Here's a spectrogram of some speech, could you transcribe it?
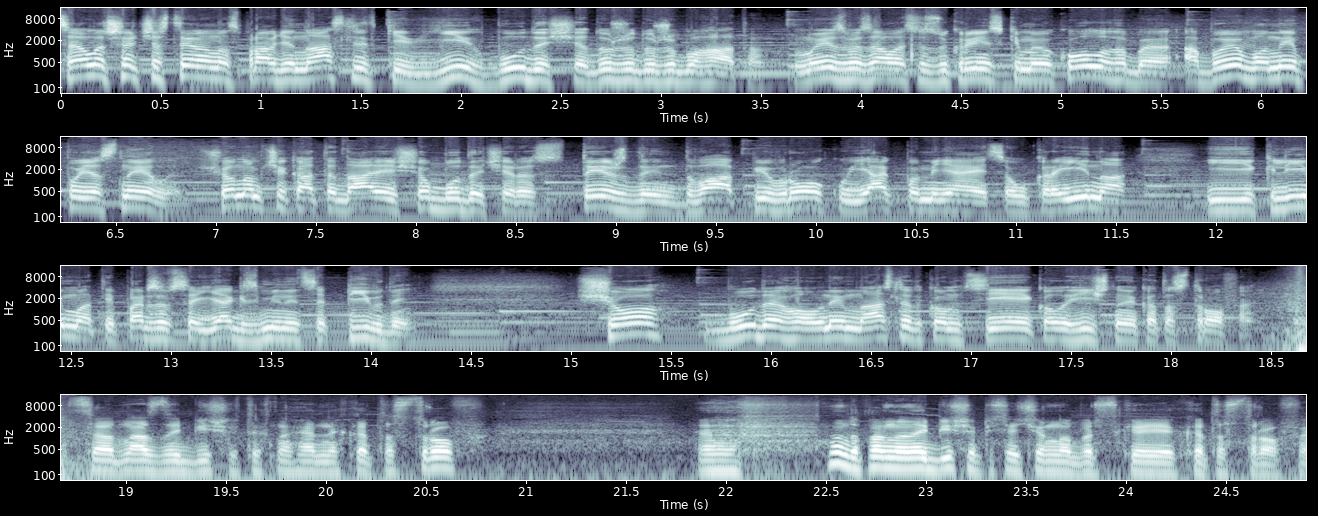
Це лише частина насправді наслідків, їх буде ще дуже-дуже багато. Ми зв'язалися з українськими екологами, аби вони пояснили, що нам чекати далі, що буде через тиждень, два, півроку, як поміняється Україна, її клімат, і перш за все, як зміниться південь. Що буде головним наслідком цієї екологічної катастрофи? Це одна з найбільших техногенних катастроф. Ну, напевно, найбільша після Чорнобильської катастрофи.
